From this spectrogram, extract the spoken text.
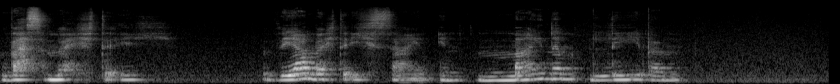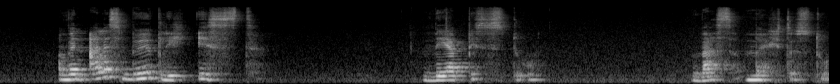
was möchte ich? Wer möchte ich sein in meinem Leben? Und wenn alles möglich ist, wer bist du? Was möchtest du?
